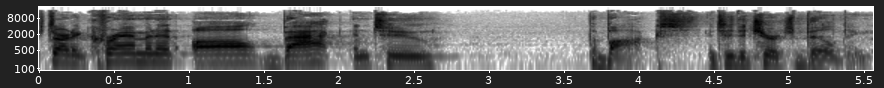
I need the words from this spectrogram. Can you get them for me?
started cramming it all back into the box, into the church building,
